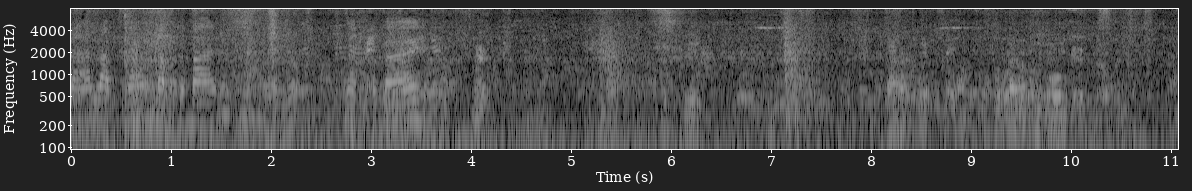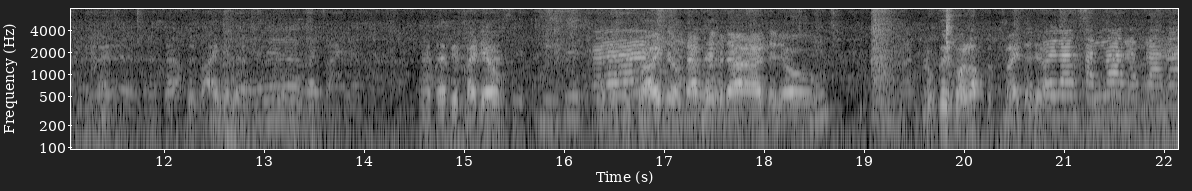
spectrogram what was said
ตาหลับนะหลับสบายหลับสบายเปิดไฟกันเลยเออไปไปแล้วถ้าเปิดไฟเดียวเปิดไฟเดียวดันให้ไปได้แต่เดียวลูกเคยก็รับเปิดไฟแต่เดียวร้อยล้านพันล้านนะตานะ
